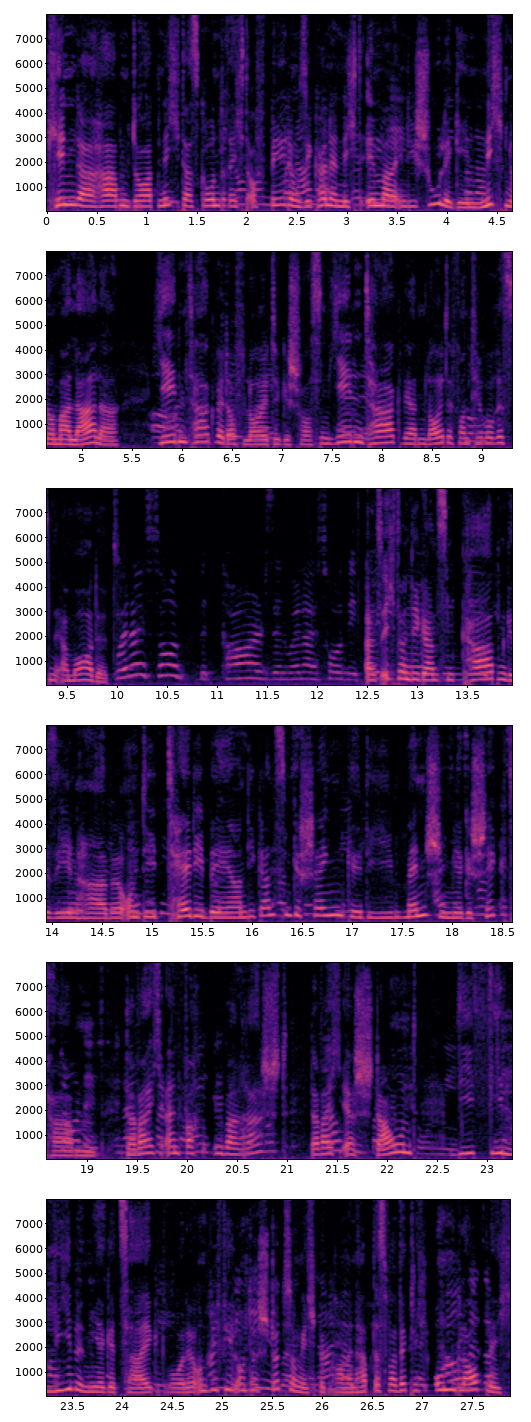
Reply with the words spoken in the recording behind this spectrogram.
Kinder haben dort nicht das Grundrecht auf Bildung, sie können nicht immer in die Schule gehen, nicht nur Malala. Jeden Tag wird auf Leute geschossen, jeden Tag werden Leute von Terroristen ermordet. Als ich dann die ganzen Karten gesehen habe und die Teddybären, die ganzen Geschenke, die Menschen mir geschickt haben, da war ich einfach überrascht, da war ich erstaunt, wie viel Liebe mir gezeigt wurde und wie viel Unterstützung ich bekommen habe. Das war wirklich unglaublich.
